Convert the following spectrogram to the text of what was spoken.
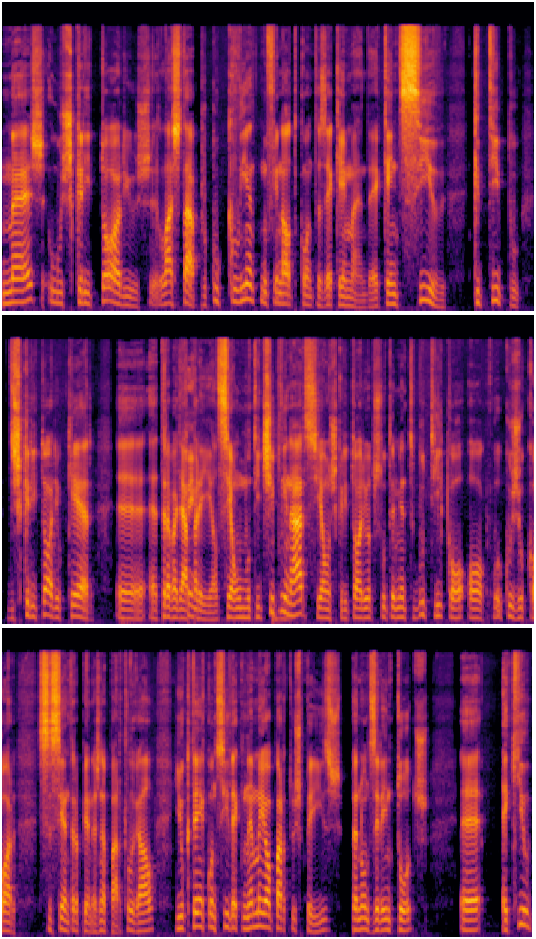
mas os escritórios, lá está, porque o cliente, no final de contas, é quem manda, é quem decide que tipo de escritório quer uh, trabalhar Sim. para ele. Se é um multidisciplinar, se é um escritório absolutamente boutique ou, ou, cujo core se centra apenas na parte legal. E o que tem acontecido é que, na maior parte dos países, para não dizer em todos, uh, aquilo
